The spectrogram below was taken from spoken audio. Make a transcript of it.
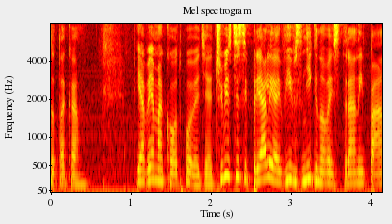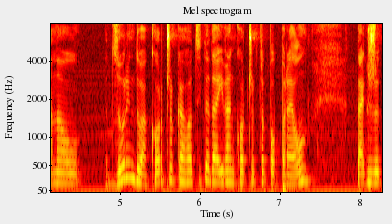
to taká, ja viem ako odpoviete, či by ste si prijali aj vy vznik novej strany pánov Zurindu a Korčoka, hoci teda Ivan Korčok to poprel, takže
